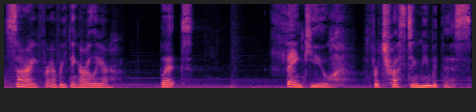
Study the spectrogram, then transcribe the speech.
Sorry for everything earlier, but thank you for trusting me with this.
